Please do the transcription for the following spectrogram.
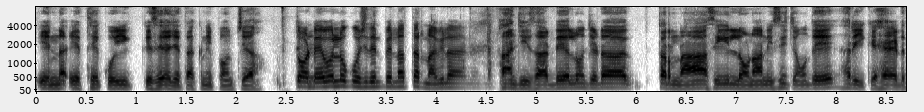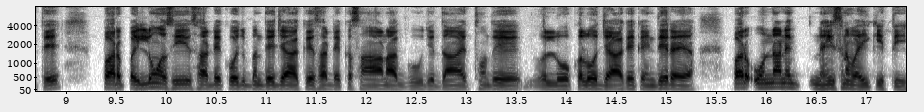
ਇਨ ਇੱਥੇ ਕੋਈ ਕਿਸੇ ਅਜੇ ਤੱਕ ਨਹੀਂ ਪਹੁੰਚਿਆ। ਤੁਹਾਡੇ ਵੱਲੋਂ ਕੁਝ ਦਿਨ ਪਹਿਲਾਂ ਧਰਨਾ ਵੀ ਲਾਇਆ ਗਿਆ ਹਾਂਜੀ ਸਾਡੇ ਵੱਲੋਂ ਜਿਹੜਾ ਧਰਨਾ ਅਸੀਂ ਲਾਉਣਾ ਨਹੀਂ ਸੀ ਚਾਹੁੰਦੇ ਹਰੀਕੇ ਹੈਡ ਤੇ ਪਰ ਪਹਿਲੋਂ ਅਸੀਂ ਸਾਡੇ ਕੁਝ ਬੰਦੇ ਜਾ ਕੇ ਸਾਡੇ ਕਿਸਾਨ ਆਗੂ ਜਿੱਦਾਂ ਇੱਥੋਂ ਦੇ ਲੋਕਲ ਉਹ ਜਾ ਕੇ ਕਹਿੰਦੇ ਰਹੇ ਆ, ਪਰ ਉਹਨਾਂ ਨੇ ਨਹੀਂ ਸੁਣਵਾਈ ਕੀਤੀ।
